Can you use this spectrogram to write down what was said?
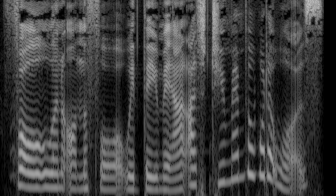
fallen on the floor with the amount. I, do you remember what it was?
